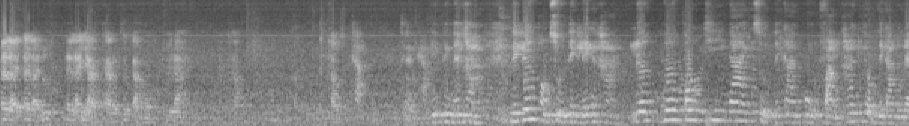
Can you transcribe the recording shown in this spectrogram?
หลายๆหลายๆรูปหลายๆอย่างทางธุรกรรมช่วยได้นะครับครับค่ะเชิญค่ะนิดนึงนะคะ ในเรื่องของศูนย์เด็กเล็กอะค่ะ เรื่องเบื้องต้นที่ง่ายที่สุดในการปลูกฝังค่านิยมในการดูแล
